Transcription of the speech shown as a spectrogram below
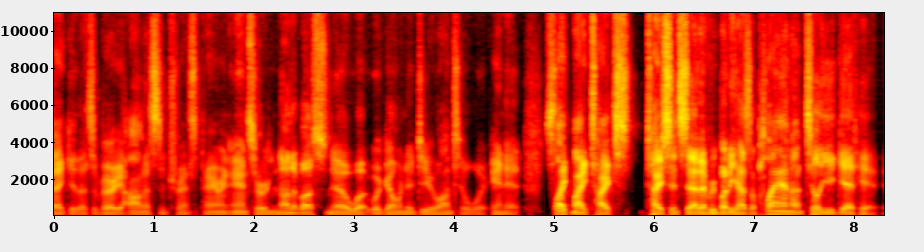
Thank you. That's a very honest and transparent answer. None of us know what we're going to do until we're in it. It's like Mike Tyson said: everybody has a plan until you get hit,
